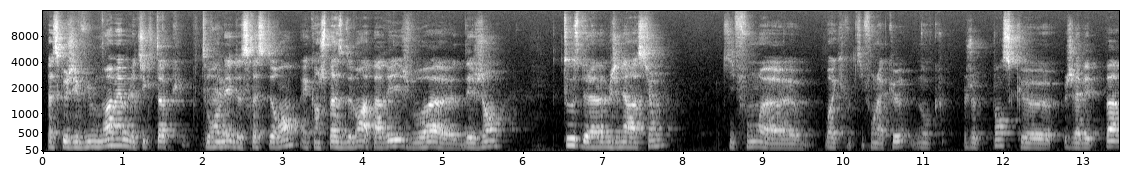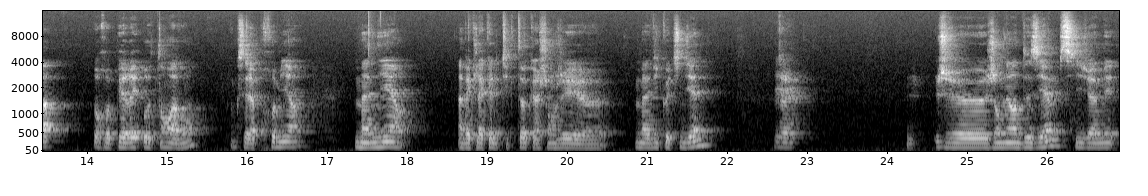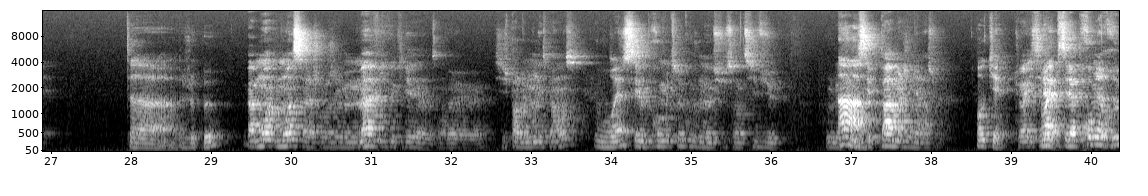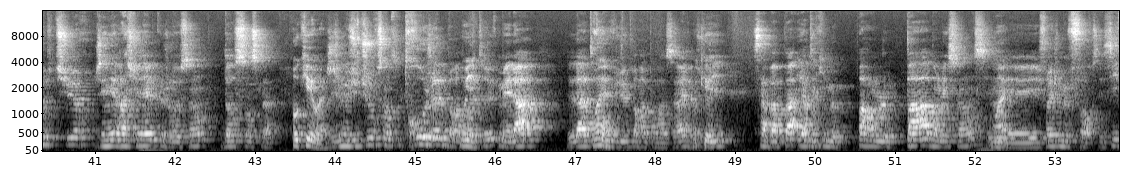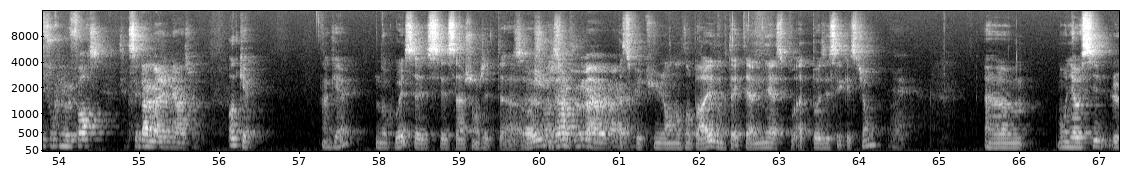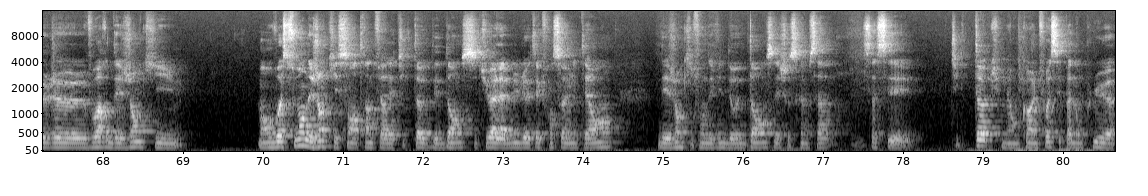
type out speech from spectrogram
Parce que j'ai vu moi-même le TikTok tourner de ce restaurant, et quand je passe devant à Paris, je vois euh, des gens, tous de la même génération, qui font, euh, ouais, qui, qui font la queue. Donc je pense que j'avais pas repéré autant avant. Donc c'est la première manière avec laquelle TikTok a changé euh, ma vie quotidienne. Ouais. Je, j'en ai un deuxième si jamais t'as, je peux. Bah, moi, moi, ça a changé ma vie quotidienne. attends, euh, si je parle de mon expérience, Ouais. c'est le premier truc où je me suis senti vieux. Où je Ah. c'est pas ma génération. Ok. Tu vois, c'est Ouais. la, c'est la première rupture générationnelle que je ressens dans ce sens-là. Ok, ouais. Je me suis toujours senti trop jeune par rapport Oui. au truc, mais là, là trop Ouais. vieux par rapport à ça. Je me Ok. suis dit, ça va pas, il y a un truc qui me parle pas dans les sens, et Ouais. il faudrait que je me force. Et s'il faut que je me force, c'est que c'est pas ma génération. Ok. Ok. Donc ouais, c'est, c'est- ça a changé de ta... Ça a changé un peu ma. ouais. Parce que tu en entends parler, donc tu as été amené à, se- à te poser ces questions. Ouais. Euh, bon, il y a aussi le, le- voir des gens qui. bon, on voit souvent des gens qui sont en train de faire des TikTok, des danses. Si tu vas à la bibliothèque François Mitterrand, des gens qui font des vidéos de danse, des choses comme ça. Ça, c'est TikTok, mais encore une fois, c'est pas non plus. euh,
